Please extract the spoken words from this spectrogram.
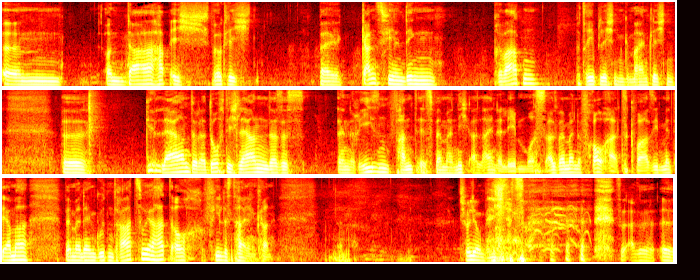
Ähm, und da habe ich wirklich bei ganz vielen Dingen, privaten, betrieblichen, gemeindlichen, äh, gelernt oder durfte ich lernen, dass es ein Riesenpfand ist, wenn man nicht alleine leben muss. Also wenn man eine Frau hat quasi, mit der man, wenn man einen guten Draht zu ihr hat, auch vieles teilen kann. Entschuldigung, wenn ich dazu. also, äh,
